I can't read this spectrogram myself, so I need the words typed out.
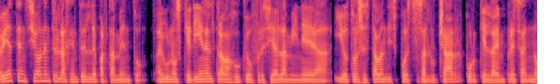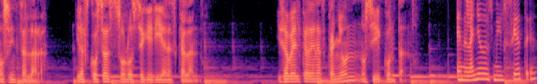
Había tensión entre la gente del departamento. Algunos querían el trabajo que ofrecía la minera y otros estaban dispuestos a luchar porque la empresa no se instalara. Y las cosas solo seguirían escalando. Isabel Cadenas Cañón nos sigue contando. En el año 2007,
